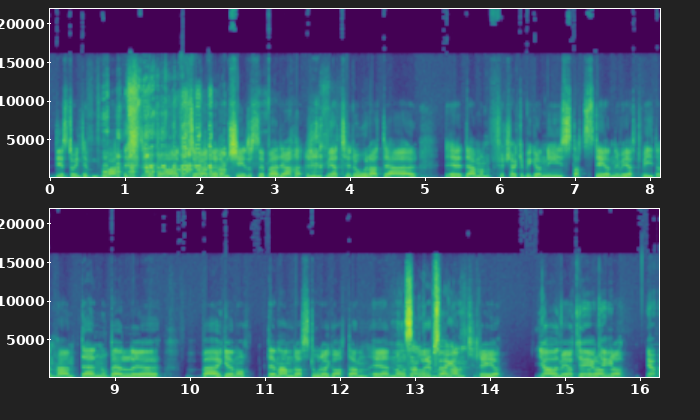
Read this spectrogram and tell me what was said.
Det, står inte vart, vad söder om Kilseberg är, men jag tror att det är där man försöker bygga en ny stadsdel. Ni vet vid den här, där Nobelvägen och den andra stora gatan eh, norr om entré Ja, möter okej. varandra. Ja.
